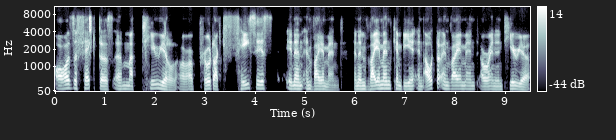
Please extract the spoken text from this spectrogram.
all the factors a material or a product faces in an environment. An environment can be an outdoor environment or an interior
